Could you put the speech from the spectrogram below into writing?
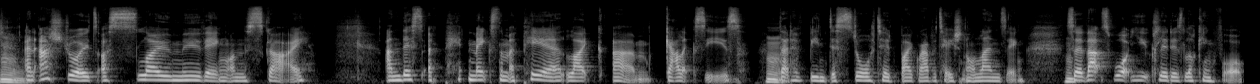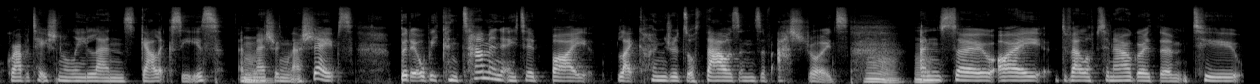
and asteroids are slow moving on the sky. And this ap- makes them appear like um, galaxies Hmm. that have been distorted by gravitational lensing. Hmm. So that's what Euclid is looking for gravitationally lensed galaxies and hmm. measuring their shapes, but it will be contaminated by like hundreds or thousands of asteroids. And so I developed an algorithm to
